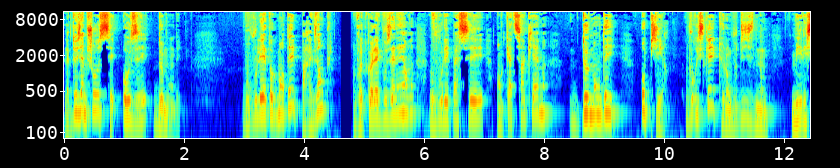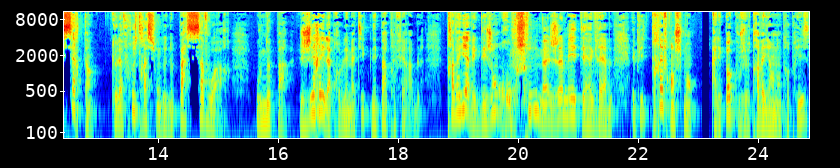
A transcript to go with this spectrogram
La deuxième chose, c'est oser demander. Vous voulez être augmenté, par exemple? Votre collègue vous énerve? Vous voulez passer en 4-5e Demandez. Au pire, vous risquez que l'on vous dise non. Mais il est certain que la frustration de ne pas savoir ou ne pas gérer la problématique n'est pas préférable. Travailler avec des gens ronchons n'a jamais été agréable. Et puis, très franchement, à l'époque où je travaillais en entreprise,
